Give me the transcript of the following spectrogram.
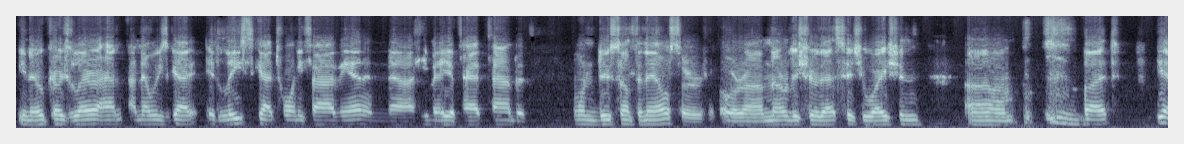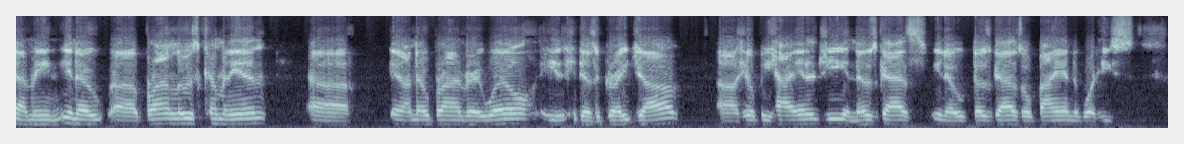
you know, Coach Lara, I, know he's got at least got 25 in, and uh, he may have had time to want to do something else, or or uh, I'm not really sure that situation. Um, but yeah, I mean, you know, uh, Brian Lewis coming in, uh, and I know Brian very well. He, he does a great job. Uh, he'll be high energy, and those guys, you know, those guys will buy into what he's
